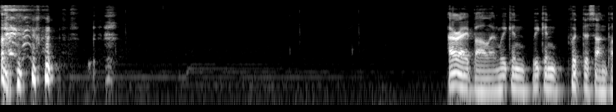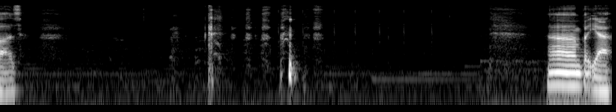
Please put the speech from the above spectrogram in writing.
All right, Ballin, we can we can put this on pause. um, but yeah,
